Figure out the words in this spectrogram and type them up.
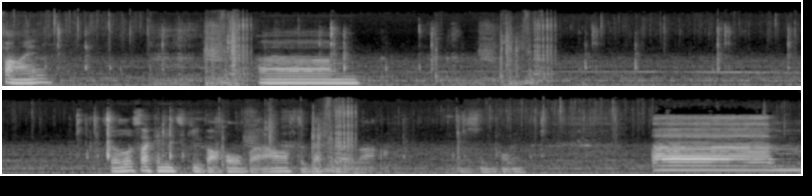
fine. Um. So it looks like I need to keep that hole, but I'll have to decorate that at some point. Um,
